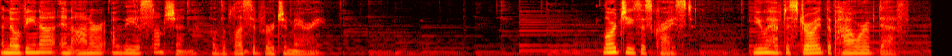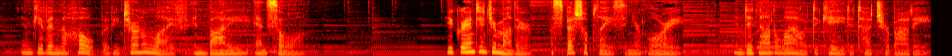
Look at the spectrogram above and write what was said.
a novena in honor of the Assumption of the Blessed Virgin Mary. Lord Jesus Christ, you have destroyed the power of death and given the hope of eternal life in body and soul. You granted your mother a special place in your glory and did not allow decay to touch her body.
